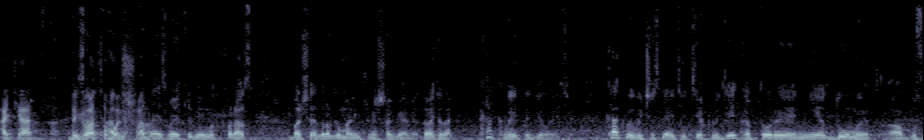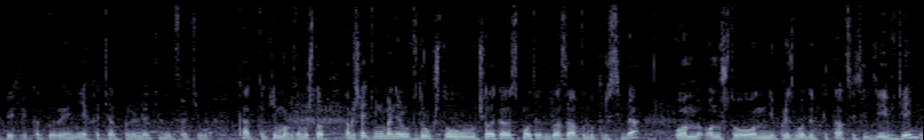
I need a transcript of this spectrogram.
хотят добиваться Одна, больше. Одна из моих любимых фраз большая дорога маленькими шагами. Давайте так, как вы это делаете? Как вы вычисляете тех людей, которые не думают об успехе, которые не хотят проявлять инициативу? Как? Каким образом? Вы что, обращаете внимание вдруг, что у человека смотрят глаза внутрь себя? Он, он что, он не производит 15 идей в день?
